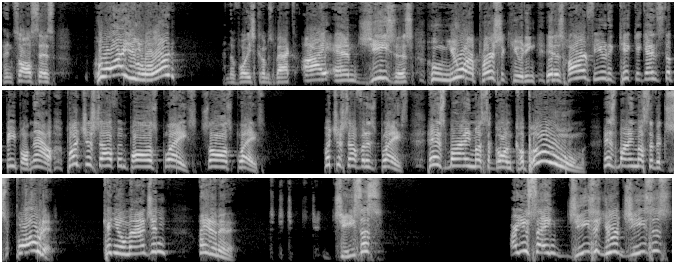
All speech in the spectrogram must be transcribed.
And Saul says, Who are you, Lord? And the voice comes back, I am Jesus, whom you are persecuting. It is hard for you to kick against the people. Now, put yourself in Paul's place, Saul's place. Put yourself in his place. His mind must have gone kaboom. His mind must have exploded. Can you imagine? Wait a minute. Jesus? Are you saying Jesus? You're Jesus?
